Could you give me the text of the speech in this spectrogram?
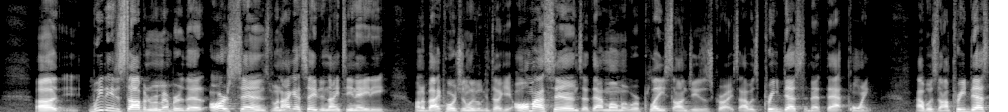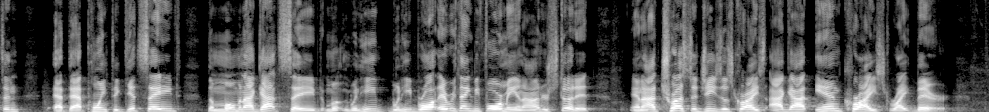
uh, we need to stop and remember that our sins, when I got saved in 1980 on a back porch in Louisville, Kentucky, all my sins at that moment were placed on Jesus Christ. I was predestined at that point. I was not predestined at that point to get saved. The moment I got saved, when he, when he brought everything before me and I understood it, and I trusted Jesus Christ, I got in Christ right there.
